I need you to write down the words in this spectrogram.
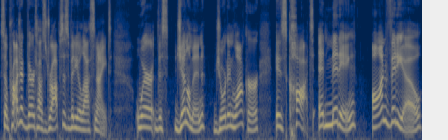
So Project Veritas drops this video last night where this gentleman, Jordan Walker, is caught admitting on video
